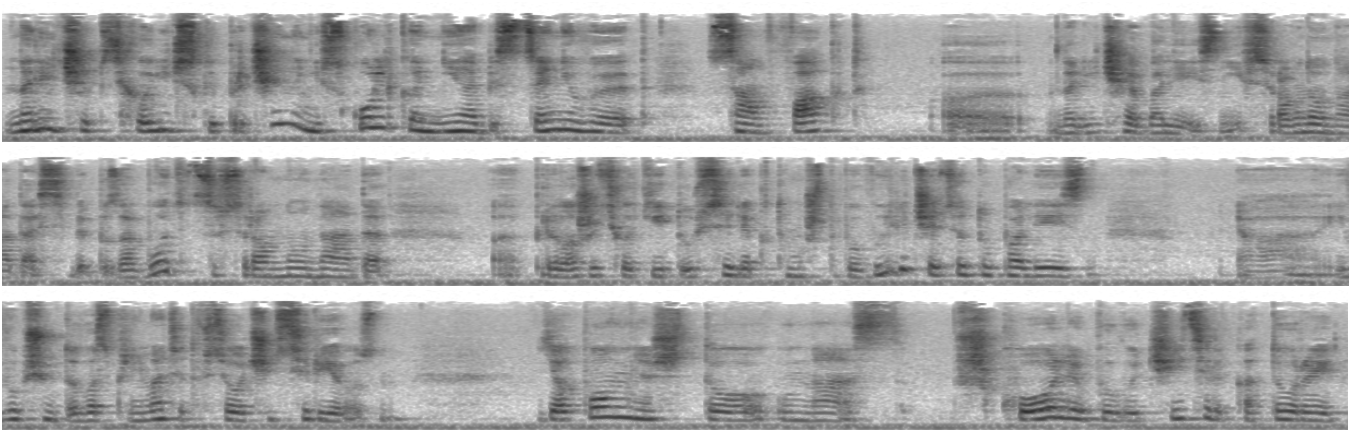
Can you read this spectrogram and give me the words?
наличие психологической причины нисколько не обесценивает сам факт э, наличия болезни. И все равно надо о себе позаботиться, все равно надо э, приложить какие-то усилия к тому, чтобы вылечить эту болезнь. Э, и, в общем-то, воспринимать это все очень серьезно. Я помню, что у нас в школе был учитель, который,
